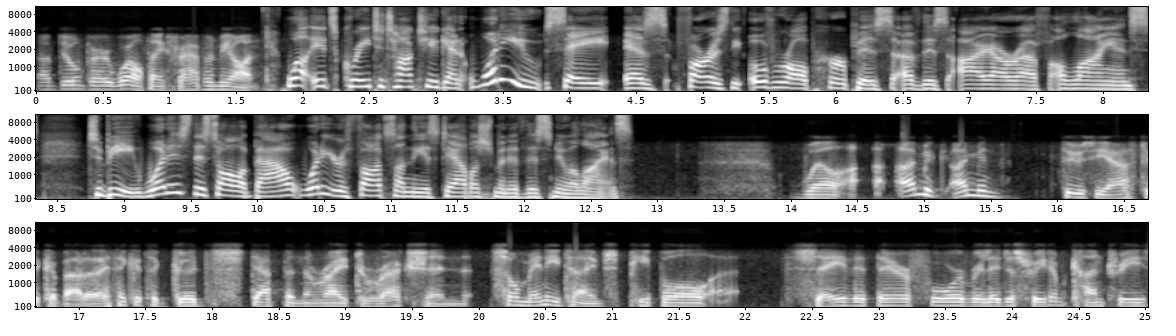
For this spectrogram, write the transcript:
I'm doing very well. Thanks for having me on. Well, it's great to talk to you again. What do you say as far as the overall purpose of this IRF alliance to be? What is this all about? What are your thoughts on the establishment of this new alliance? Well, I'm I'm enthusiastic about it. I think it's a good step in the right direction. So many times people say that they're for religious freedom. Countries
